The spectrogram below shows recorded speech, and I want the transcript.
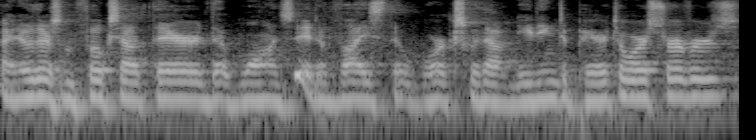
I know there's some folks out there that wants a device that works without needing to pair to our servers.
